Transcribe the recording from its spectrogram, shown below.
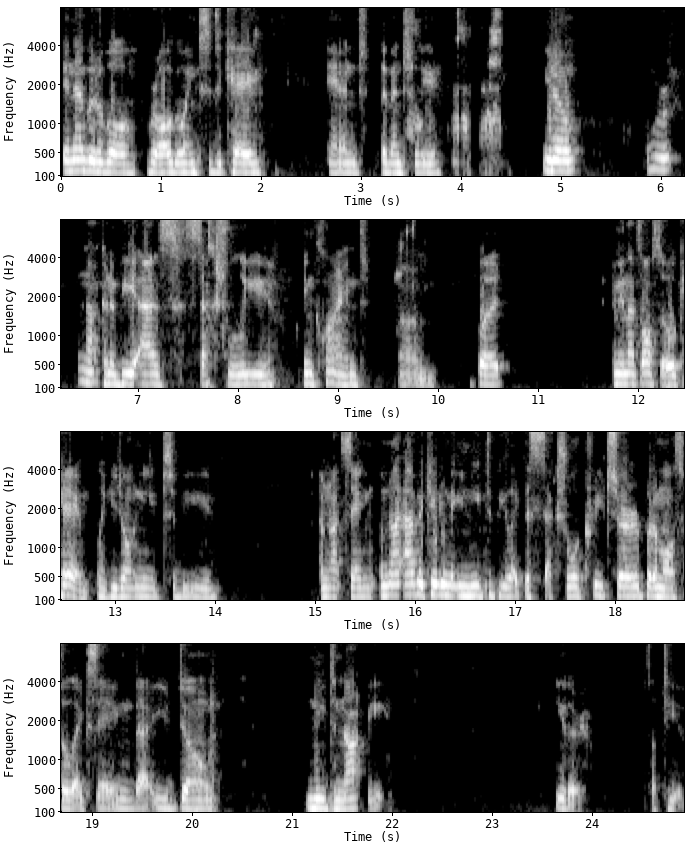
inevitable we're all going to decay and eventually you know we're not going to be as sexually inclined. Um, but i mean that's also okay like you don't need to be i'm not saying i'm not advocating that you need to be like the sexual creature but i'm also like saying that you don't need to not be either it's up to you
